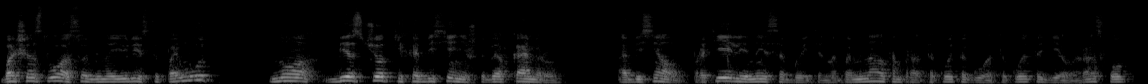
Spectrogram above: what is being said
большинство, особенно юристы, поймут, но без четких объяснений, чтобы я в камеру объяснял про те или иные события, напоминал там про такой-то год, такое-то дело, раз, хоп,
